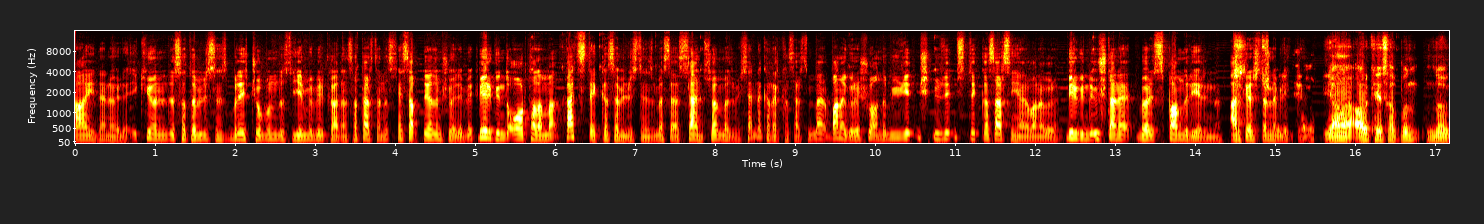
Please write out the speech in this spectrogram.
Aynen öyle. İki yönlü de satabilirsiniz. Blaze çubuğunu da 21K'dan satarsanız hesaplayalım şöyle bir. Bir günde ortalama kaç stack kasabilirsiniz? Mesela sen sönmez bir. Sen ne kadar kasarsın? Ben bana göre şu anda bir 170 170 stack kasarsın yani bana göre. Bir günde 3 tane böyle spamdır yerinden. Arkadaşlarınla birlikte. Yani arka hesabında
